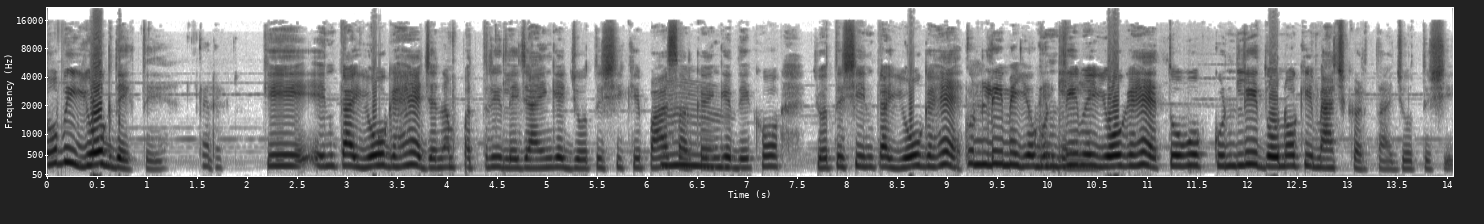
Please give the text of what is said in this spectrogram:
तो भी योग देखते हैं। करेक्ट कि इनका योग है जन्म पत्री ले जाएँगे ज्योतिषी के पास और हम्म। कहेंगे देखो ज्योतिषी इनका योग है कुंडली में योग कुंडली में योग है तो वो कुंडली दोनों की मैच करता है ज्योतिषी।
